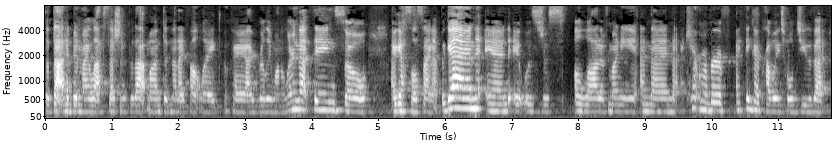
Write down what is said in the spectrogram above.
that that had been my last session for that month. And then i felt like okay i really want to learn that thing. So i guess i'll sign up again. And it was just a lot of money. And then i can't remember if i think i probably told you that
